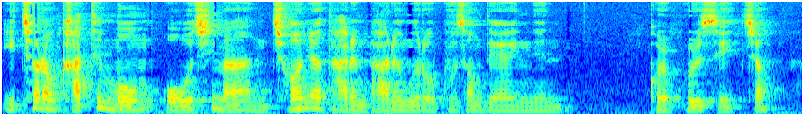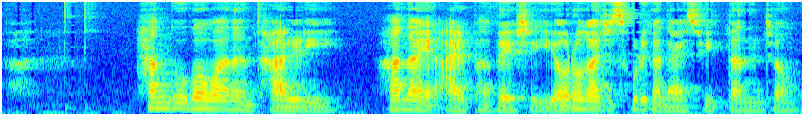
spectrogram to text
이처럼 같은 모음 오지만 전혀 다른 발음으로 구성되어 있는 걸 볼 수 있죠. 한국어와는 달리 하나의 알파벳이 여러 가지 소리가 날 수 있다는 점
